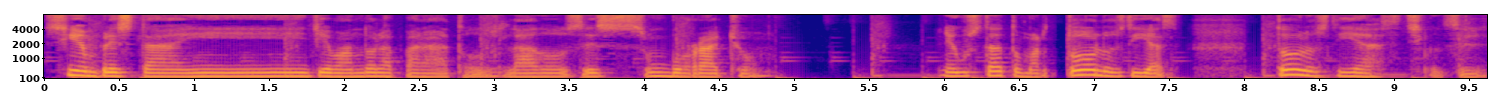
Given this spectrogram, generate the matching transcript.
Siempre está ahí llevándola para todos lados, es un borracho. Le gusta tomar todos los días, todos los días, se,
